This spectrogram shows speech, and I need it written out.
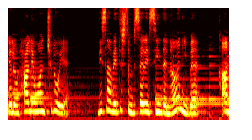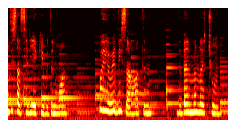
قالوا حالي وان چلوية ديسا ويتشتن بسري سين ناني با. كام ديسا سريكي بدن وان. خوهي ويد ديسا هاتن. دبر من رچون.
